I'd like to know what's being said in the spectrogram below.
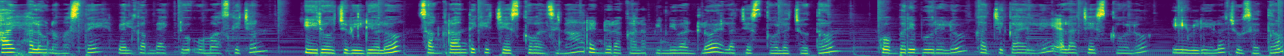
Hi hello namaste. Welcome back to Uma's kitchen. ఈరోజు వీడియోలో సంక్రాంతికి చేసుకోవాల్సిన రెండు రకాల పిండి వంటలు ఎలా చేసుకోవాలో చూద్దాం. కొబ్బరి బూరెలు కజ్జికాయల్ని ఎలా చేసుకోవాలో ఈ వీడియోలో చూసేద్దాం.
